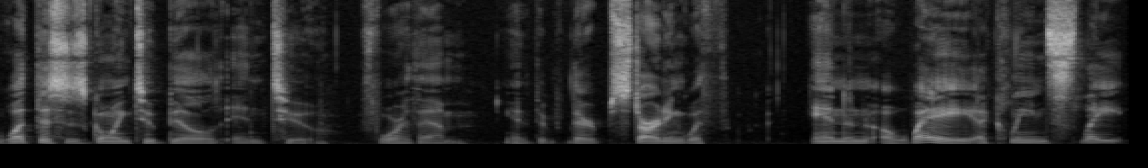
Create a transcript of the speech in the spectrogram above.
what this is going to build into for them. You know, they're, they're starting with, in a way, a clean slate.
